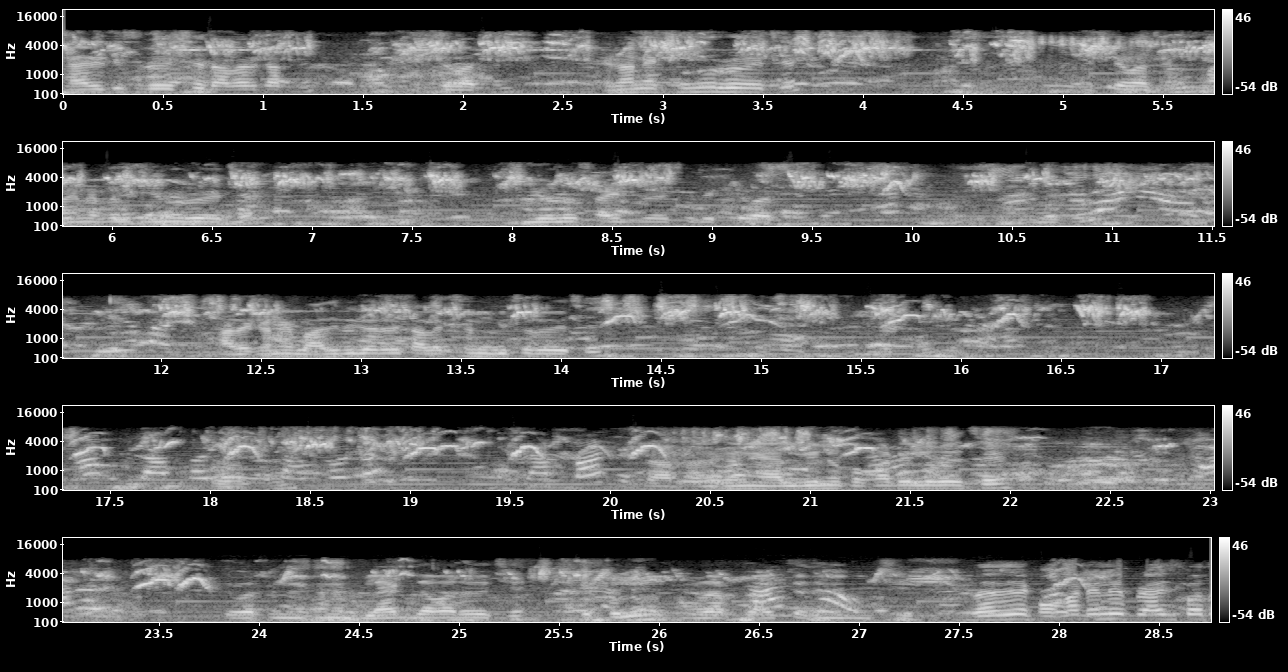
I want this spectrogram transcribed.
ভ্যারাইটিস রয়েছে দাদার কাছে, দেখতে পাচ্ছেন। এখানে কুনুর রয়েছে, দেখতে পাচ্ছেন পাইনাপেল কুনুর রয়েছে। ইয়েলো সাইড রয়েছে, দেখতে পাচ্ছেন। দেখুন আর এখানে বাজরিগারের কালেকশন কিছু রয়েছে। এখানে অ্যালবিনো ককাটেল রয়েছে। এখানে ব্ল্যাক দেওয়া রয়েছে। চলুন আমরা প্রাইসটা জেনে নিচ্ছি। দাদা ককাটেলের প্রাইস কত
